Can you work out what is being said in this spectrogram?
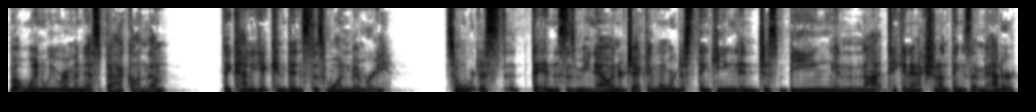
but when we reminisce back on them, they kind of get condensed as one memory. So when we're just, and this is me now interjecting, when we're just thinking and just being and not taking action on things that matter,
